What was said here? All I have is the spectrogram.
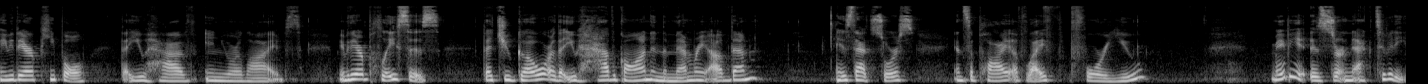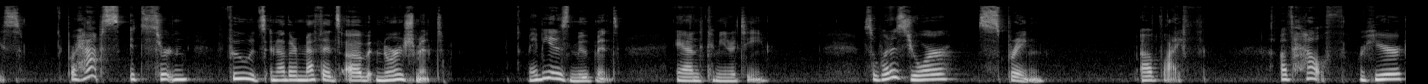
Maybe they are people that you have in your lives. Maybe they are places that you go or that you have gone in the memory of them is that source and supply of life for you. Maybe it is certain activities. Perhaps it's certain foods and other methods of nourishment. Maybe it is movement and community. So, what is your spring of life, of health? We're here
